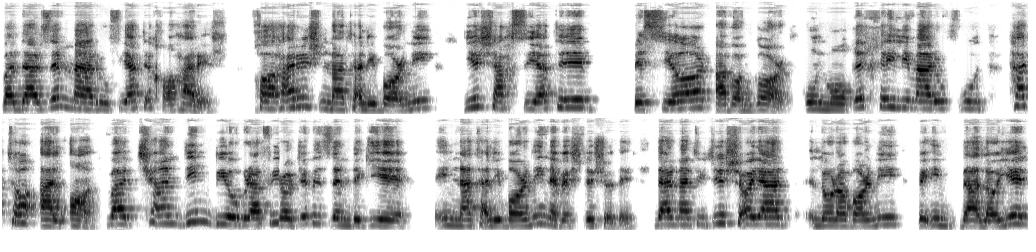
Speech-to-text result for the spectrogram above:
و در ضمن معروفیت خواهرش. خواهرش ناتالی بارنی یه شخصیت بسیار اوانگارد اون موقع خیلی معروف بود حتی الان. و چندین بیوگرافی راجع به زندگی این نتالی بارنی نوشته شده. در نتیجه شاید لورا بارنی به این دلایل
